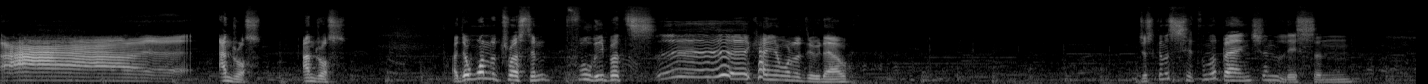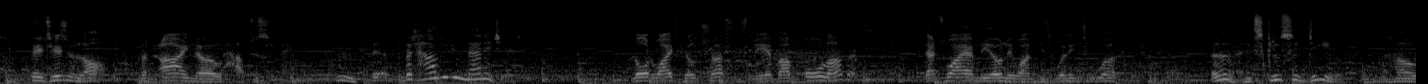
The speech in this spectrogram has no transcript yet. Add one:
Ah, Andros. Andros. I don't want to trust him fully, but uh, I kind of want to do now. Just gonna sit on the bench and listen. It is a lot, but I know how to spend it. Hmm. But how did you manage it? Lord Whitehill trusts me above all others. That's why I'm the only one he's willing to work with. Oh, an exclusive deal. How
